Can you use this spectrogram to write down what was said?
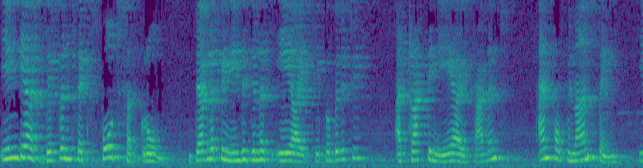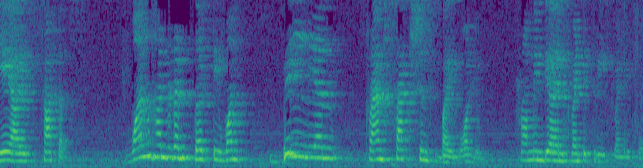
India's defense exports have grown, developing indigenous AI capabilities, attracting AI talent, and for financing AI startups. 131 billion transactions by volume from India in 23-24.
